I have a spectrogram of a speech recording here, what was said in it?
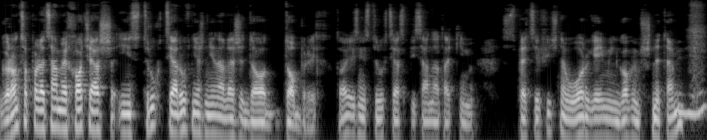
Gorąco polecamy, chociaż instrukcja również nie należy do dobrych. To jest instrukcja spisana takim specyficznym wargamingowym sznytem mm-hmm.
